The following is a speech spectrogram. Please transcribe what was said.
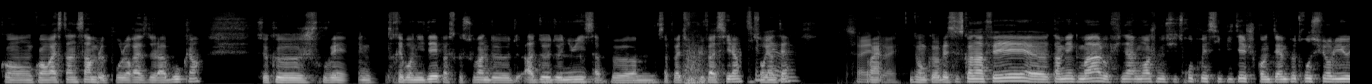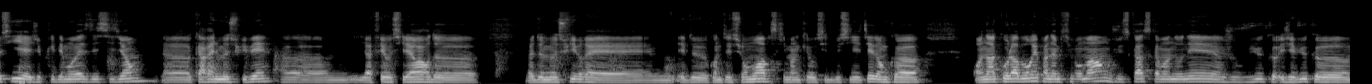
qu'on reste ensemble pour le reste de la boucle ce que je trouvais une très bonne idée parce que souvent de, à deux de nuit, ça peut, euh, ça peut être plus facile Donc euh, ben, c'est ce qu'on a fait, euh, tant bien que mal. Au final, moi, je me suis trop précipité, je comptais un peu trop sur lui aussi et j'ai pris des mauvaises décisions. Karen me suivait, il a fait aussi l'erreur de, ben, de me suivre et, et, de compter sur moi parce qu'il manquait aussi de lucidité. Donc on a collaboré pendant un petit moment jusqu'à ce qu'à un moment donné, j'ai vu que, j'ai vu que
